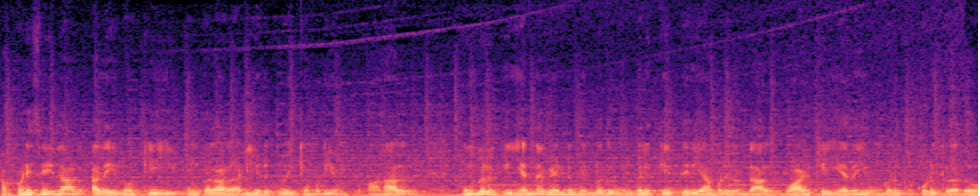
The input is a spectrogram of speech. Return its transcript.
அப்படி செய்தால் அதை நோக்கி உங்களால் அடியெடுத்து வைக்க முடியும். ஆனால் உங்களுக்கு என்ன வேண்டும் என்பது உங்களுக்கே தெரியாமல் இருந்தால் வாழ்க்கை எதை உங்களுக்கு கொடுக்கிறதோ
